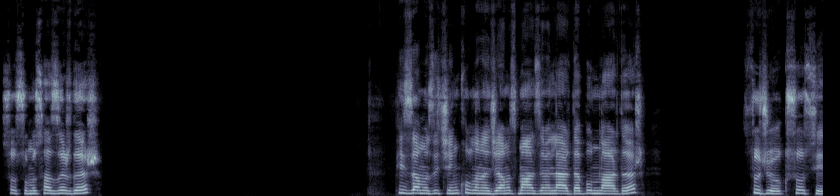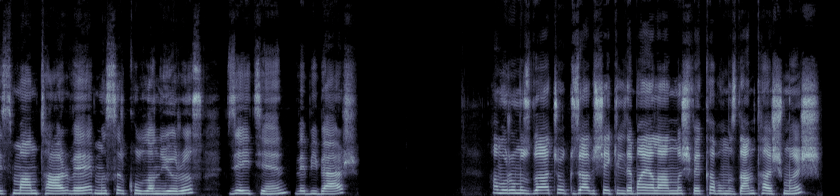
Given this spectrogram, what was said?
sosumuz hazırdır. Pizzamız için kullanacağımız malzemeler de bunlardır. Sucuk, sosis, mantar ve mısır kullanıyoruz. Zeytin ve biber. Hamurumuz da çok güzel bir şekilde mayalanmış ve kabımızdan taşmış.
